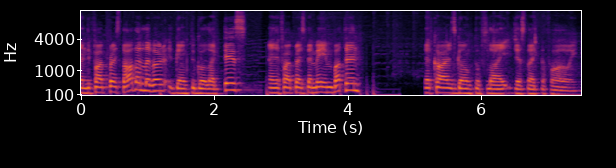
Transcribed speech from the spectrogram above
And if I press the other lever, it's going to go like this. And if I press the main button, the car is going to fly just like the following.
